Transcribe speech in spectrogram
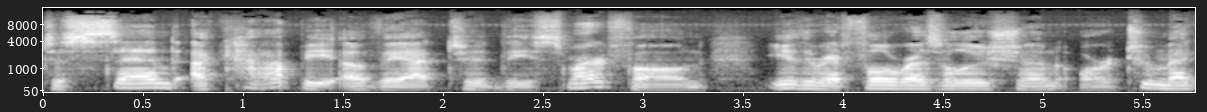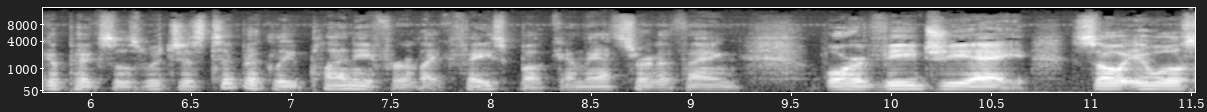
to send a copy of that to the smartphone either at full resolution or 2 megapixels, which is typically plenty for like Facebook and that sort of thing, or VGA. So it will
